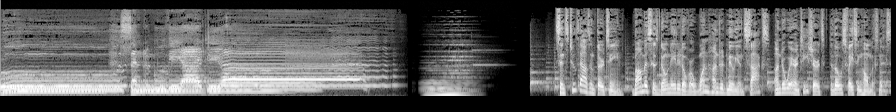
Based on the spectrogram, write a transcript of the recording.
Ooh, send a movie idea. Since 2013, Bombas has donated over 100 million socks, underwear, and t-shirts to those facing homelessness.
